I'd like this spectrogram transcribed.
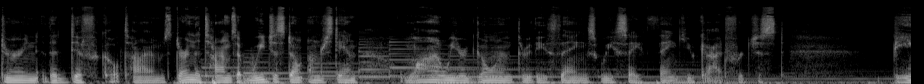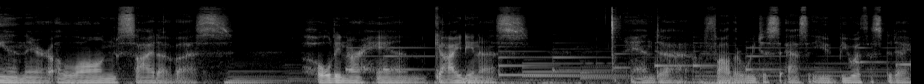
during the difficult times, during the times that we just don't understand why we are going through these things. We say, Thank you, God, for just being there alongside of us, holding our hand, guiding us. And uh, Father, we just ask that you'd be with us today.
